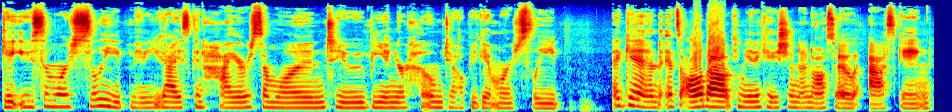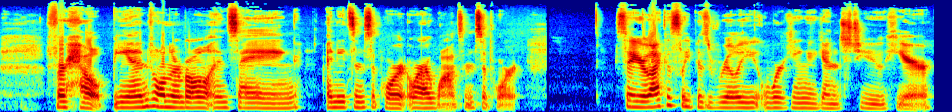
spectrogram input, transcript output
get you some more sleep. Maybe you guys can hire someone to be in your home to help you get more sleep. Again, it's all about communication and also asking for help, being vulnerable and saying, I need some support or I want some support. So, your lack of sleep is really working against you here.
